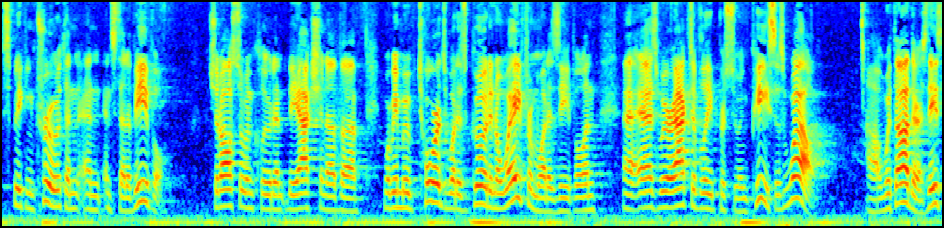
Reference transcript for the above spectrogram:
speaking truth and, and instead of evil It should also include the action of uh, where we move towards what is good and away from what is evil, and uh, as we are actively pursuing peace as well uh, with others. These,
